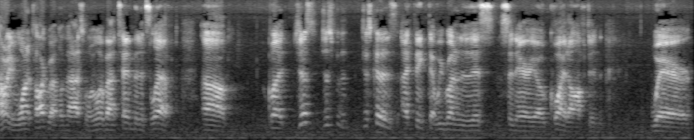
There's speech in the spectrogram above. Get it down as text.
I don't even want to talk about the last one. We only about ten minutes left, um, but just just for the, just because I think that we run into this scenario quite often, where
